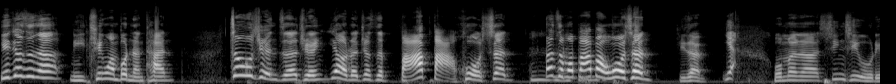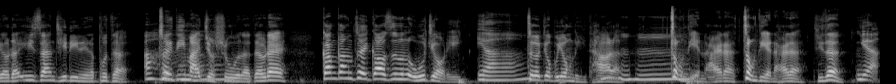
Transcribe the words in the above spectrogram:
也就是呢，你千万不能贪。周选择权要的就是把把获胜，那怎么把把获胜？提正呀，我们呢星期五留的一三七零零的 put 啊最低买九十五的，对不对？刚刚最高是不是五九零？呀，这个就不用理它了。嗯重点来了，重点来了，提正呀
